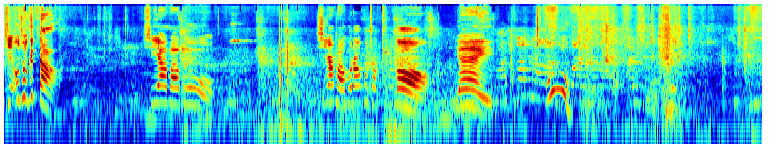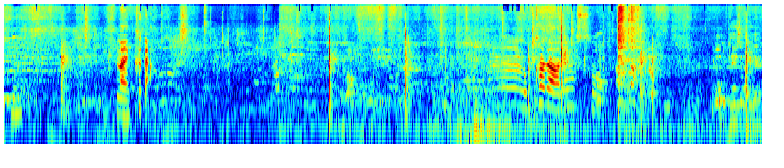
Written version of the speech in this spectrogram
어딨지? 어 저기 있다. 시야 바보. 시야 바보라고 적힌 거. 예이. 오. 응. 난 크다. 음, 녹화를 안 해놨어. 오 데니스 보이네.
